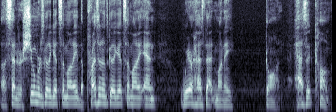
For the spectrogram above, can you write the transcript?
Uh, Senator Schumer's going to get some money. The president's going to get some money. And where has that money gone? Has it come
